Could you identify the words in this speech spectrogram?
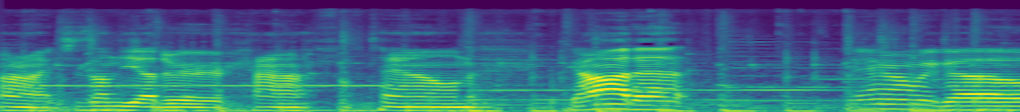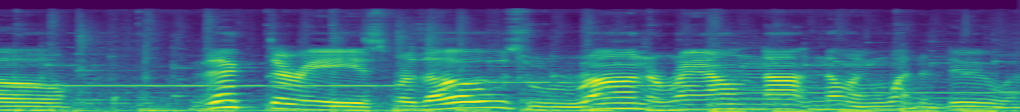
Alright, she's on the other half of town. Got it. There we go. Victories for those who run around not knowing what to do.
